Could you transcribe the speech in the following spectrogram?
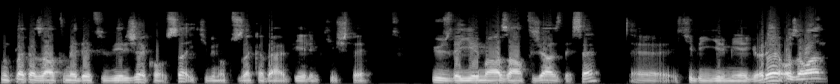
mutlak azaltım hedefi verecek olsa 2030'a kadar diyelim ki işte %20 azaltacağız dese e, 2020'ye göre o zaman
